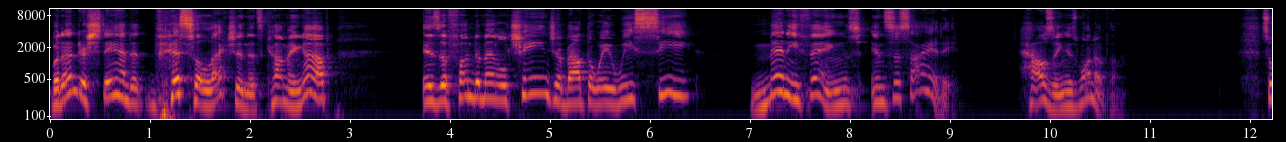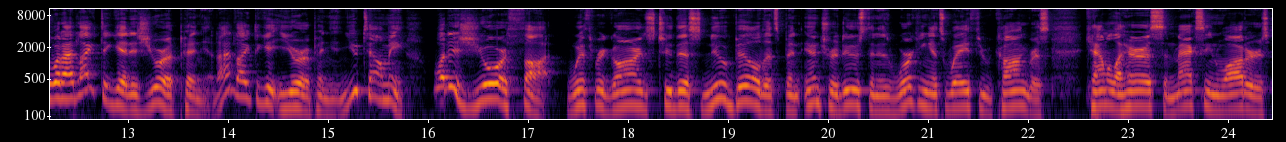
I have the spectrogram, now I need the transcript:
But understand that this election that's coming up is a fundamental change about the way we see many things in society. Housing is one of them. So, what I'd like to get is your opinion. I'd like to get your opinion. You tell me, what is your thought with regards to this new bill that's been introduced and is working its way through Congress? Kamala Harris and Maxine Waters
